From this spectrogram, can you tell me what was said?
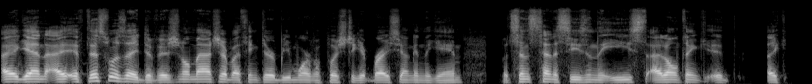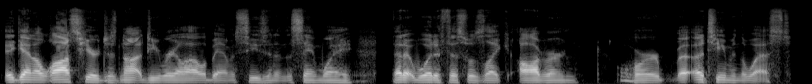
I, again, I, if this was a divisional matchup, I think there would be more of a push to get Bryce Young in the game. But since Tennessee's in the East, I don't think it. Like again, a loss here does not derail Alabama's season in the same way that it would if this was like Auburn or a team in the West.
